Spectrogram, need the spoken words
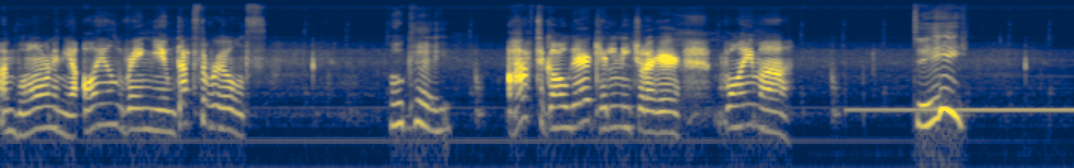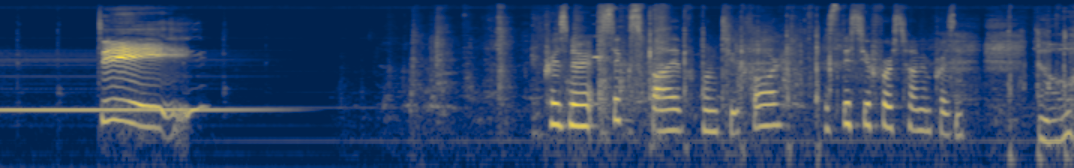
I'm warning you. I'll ring you. That's the rules. okay. I have to go. They're killing each other here. Bye, Ma. Dee. Dee. Prisoner 65124. Is this your first time in prison? No, uh,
